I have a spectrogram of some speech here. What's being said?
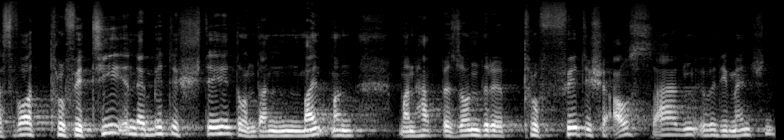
das Wort Prophetie in der Mitte steht und dann meint man, man hat besondere prophetische Aussagen über die Menschen.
